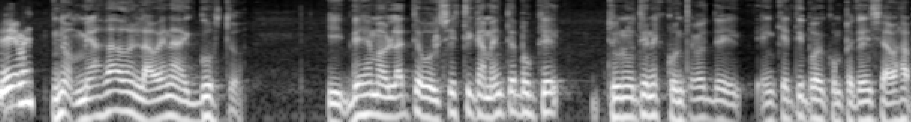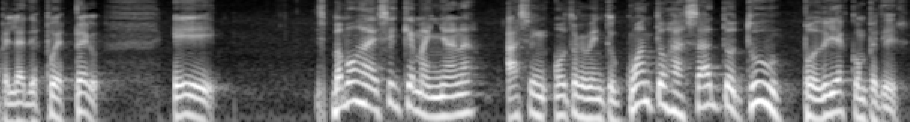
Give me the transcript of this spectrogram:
Dime. No, me has dado en la vena del gusto. Y déjeme hablarte bolsísticamente porque tú no tienes control de en qué tipo de competencia vas a pelear después. Pero eh, vamos a decir que mañana hacen otro evento. ¿Cuántos asaltos tú podrías competir?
